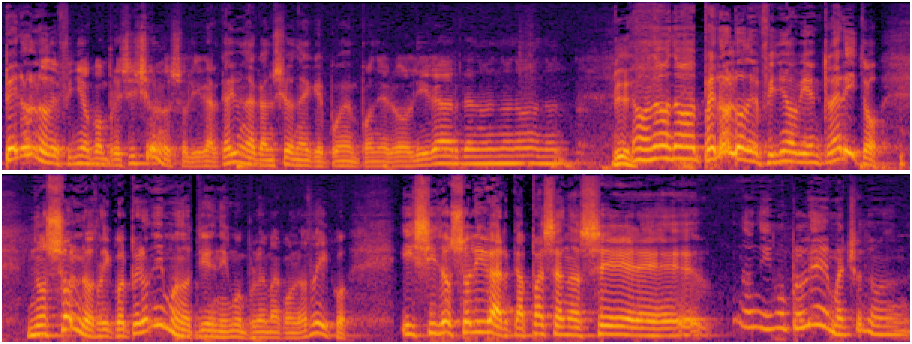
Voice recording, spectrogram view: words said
Perón lo definió con precisión los oligarcas. Hay una canción ahí que pueden poner oligarca, no, no, no, no. Bien. No, no, no, Perón lo definió bien clarito. No son los ricos. El peronismo no tiene ningún problema con los ricos. Y si los oligarcas pasan a ser... eh, no, ningún problema. Yo no...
